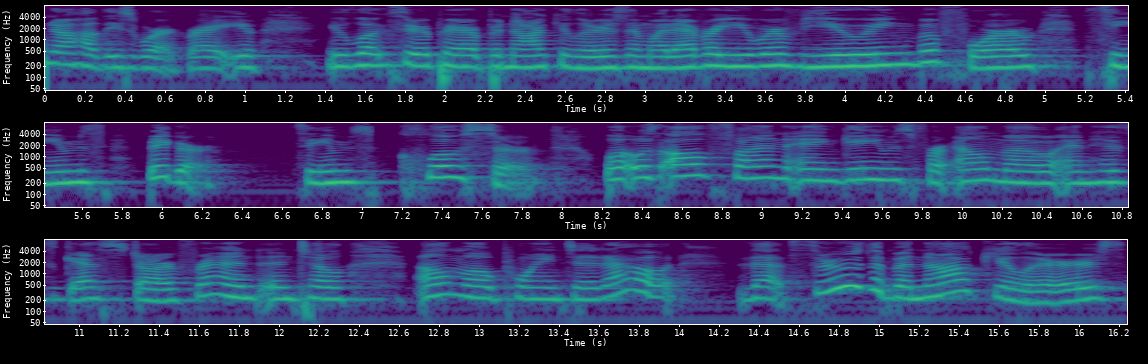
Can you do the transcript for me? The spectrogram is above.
know how these work, right? You, you look through a pair of binoculars and whatever you were viewing before seems bigger, seems closer. Well, it was all fun and games for Elmo and his guest star friend until Elmo pointed out that through the binoculars,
